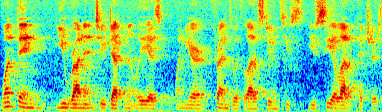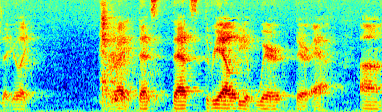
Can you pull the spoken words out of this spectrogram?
one thing you run into definitely is when you're friends with a lot of students, you you see a lot of pictures that you're like, all right, that's that's the reality of where they're at, um,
